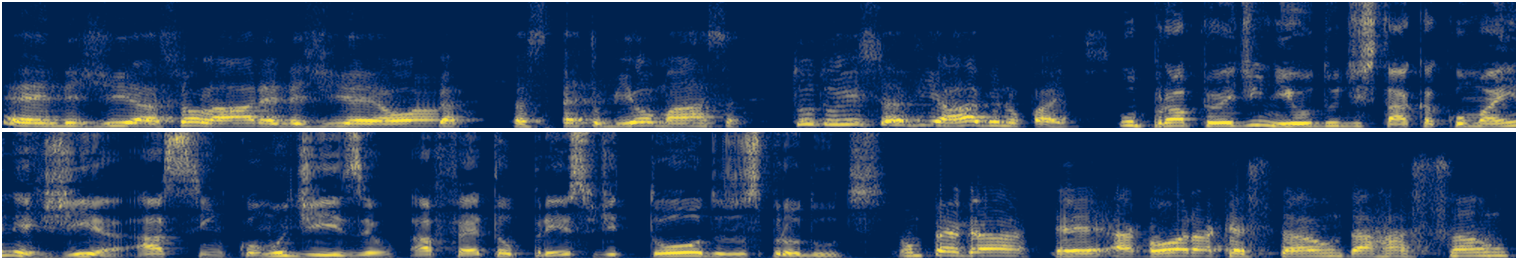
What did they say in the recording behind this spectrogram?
É energia solar, energia eólica, tá certo? biomassa. Tudo isso é viável no país. O próprio Ednildo destaca como a energia, assim como o diesel, afeta o preço de todos os produtos. Vamos pegar é, agora a questão da ração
